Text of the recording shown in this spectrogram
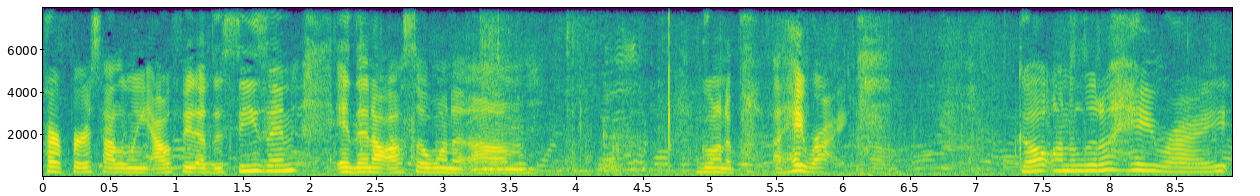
her first Halloween outfit of the season. And then I also want to um, go on a, a hayride. Go on a little hayride.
